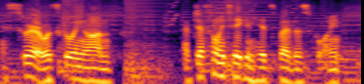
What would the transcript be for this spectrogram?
I swear, what's going on? I've definitely taken hits by this point.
